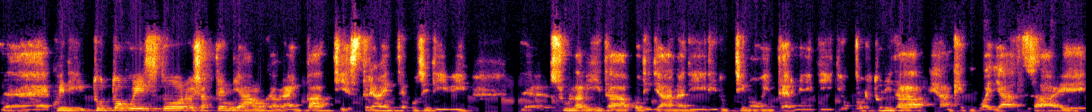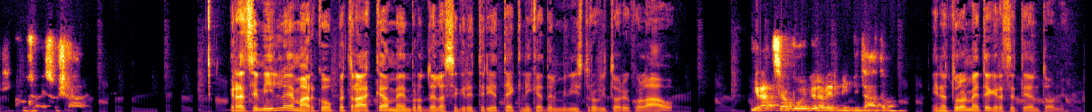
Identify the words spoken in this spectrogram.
Eh, quindi tutto questo noi ci attendiamo che avrà impatti estremamente positivi eh, sulla vita quotidiana di, di, tutti noi in termini di, di opportunità e anche di uguaglianza e di inclusione sociale. Grazie mille Marco Petracca, membro della segreteria tecnica del ministro Vittorio Colau. Grazie a voi per avermi invitato. E naturalmente grazie a te Antonio.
